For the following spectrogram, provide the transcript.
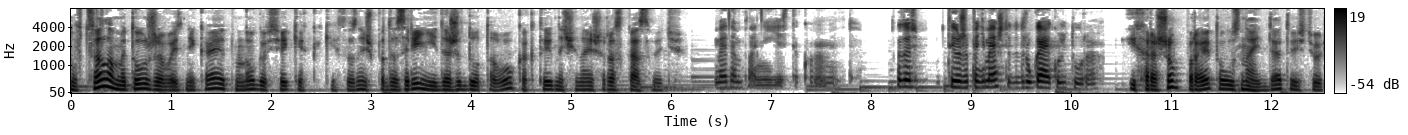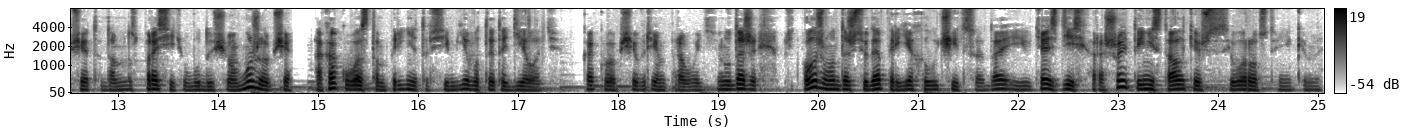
ну, в целом это уже возникает много всяких каких-то, знаешь, подозрений даже до того, как ты начинаешь рассказывать. В этом плане есть такой момент. Ну, то есть ты уже понимаешь, что это другая культура. И хорошо про это узнать, да, то есть вообще-то там, ну, спросить у будущего мужа вообще, а как у вас там принято в семье вот это делать? Как вы вообще время проводите? Ну, даже, предположим, он даже сюда приехал учиться, да, и у тебя здесь хорошо, и ты не сталкиваешься с его родственниками.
